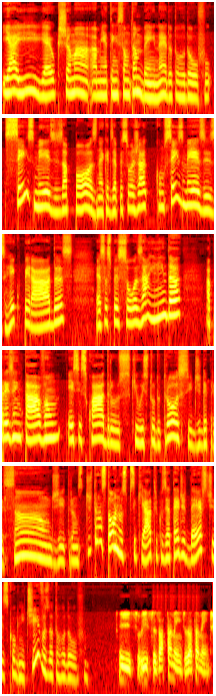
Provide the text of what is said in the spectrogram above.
E aí é o que chama a minha atenção também, né, doutor Rodolfo? Seis meses após, né, quer dizer, a pessoa já com seis meses recuperadas, essas pessoas ainda apresentavam esses quadros que o estudo trouxe de depressão, de, trans, de transtornos psiquiátricos e até de déficits cognitivos, doutor Rodolfo? Isso, isso, exatamente, exatamente.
